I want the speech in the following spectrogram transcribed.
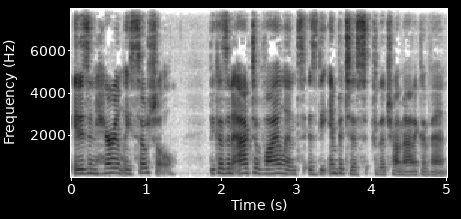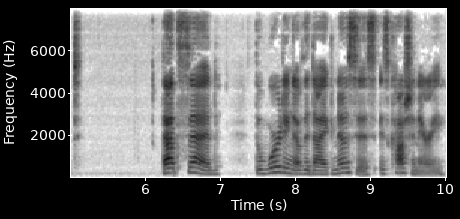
It is inherently social, because an act of violence is the impetus for the traumatic event. That said, the wording of the diagnosis is cautionary.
